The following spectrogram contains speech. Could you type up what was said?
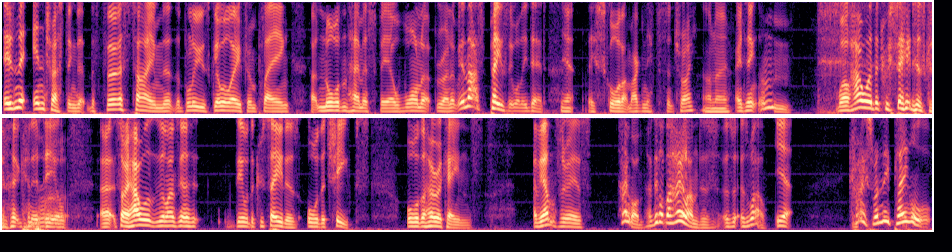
isn't it interesting that the first time that the Blues go away from playing that Northern Hemisphere one up run up, and that's basically what they did. Yeah. They score that magnificent try, I know. and you think, hmm, well, how are the Crusaders going to going to deal? Uh, sorry, how are the Lions going to deal with the Crusaders or the Chiefs or the Hurricanes? And the answer is, hang on, have they got the Highlanders as, as well? Yeah. Christ, when are they playing all,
